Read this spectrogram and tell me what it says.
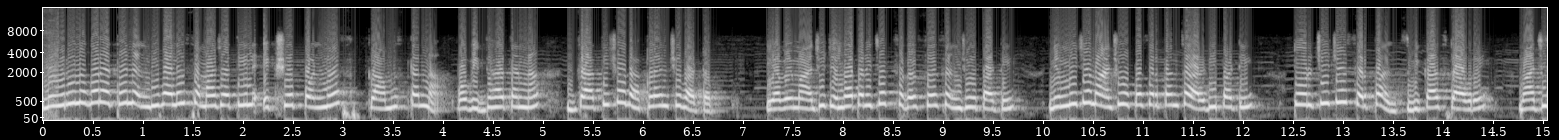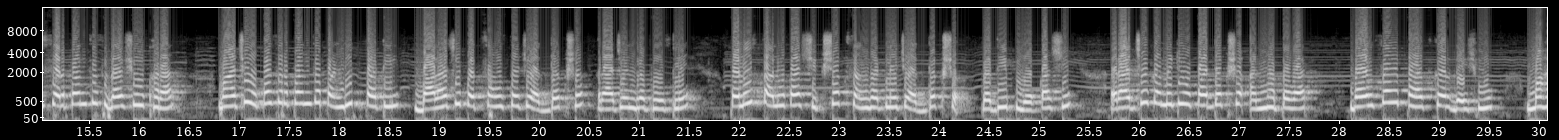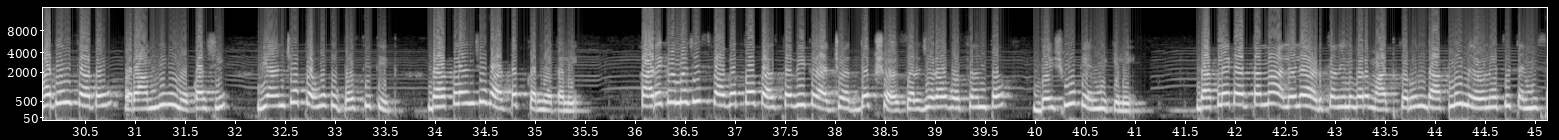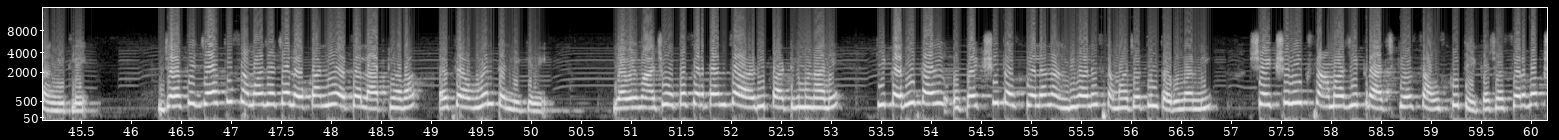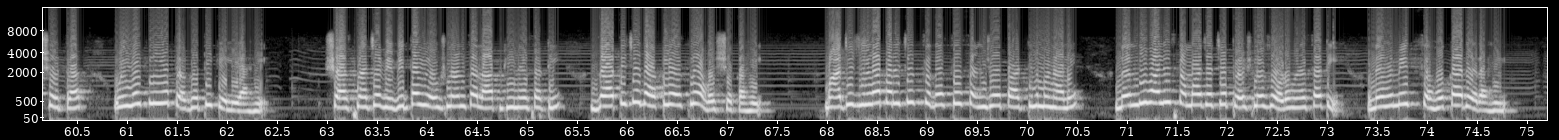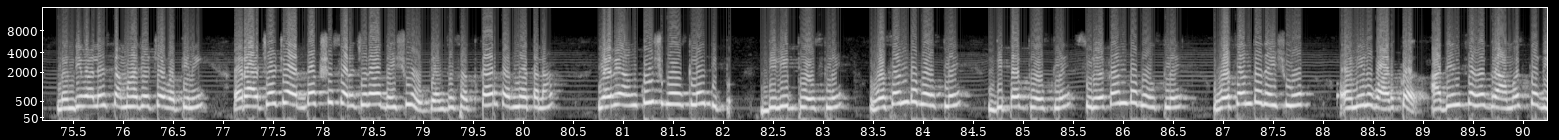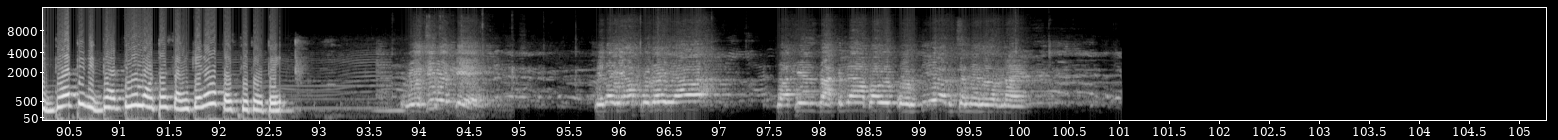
नेहरूनगर येथे नंदीवाले समाजातील एकशे पन्नास ग्रामस्थांना व विद्यार्थ्यांना जातीच्या दाखल्यांचे वाटप. यावेळी माजी जिल्हा परिषद सदस्य संजय पाटील निमणीचे माजी उपसरपंच आर डी पाटील तोरचीचे सरपंच विकास डावरे माजी सरपंच सदाशिव खरात माजी उपसरपंच पंडित पाटील बालाजी पतसंस्थेचे अध्यक्ष राजेंद्र भोसले पलूस तालुका शिक्षक संघटनेचे अध्यक्ष प्रदीप मोकाशी राज्य कमिटी उपाध्यक्ष अण्णा पवार भाऊसाहेब भास्कर देशमुख महादेव जाधव रामलिंग मोकाशी यांच्या प्रमुख उपस्थितीत दाखल्यांचे वाटप करण्यात आले. कार्यक्रमाचे स्वागत व प्रास्ताविक राज्य अध्यक्ष सर्जेराव वसंत देशमुख यांनी केले. दाखले काढताना आलेल्या अडचणींवर मात करून दाखले मिळवण्याचे त्यांनी सांगितले. जास्तीत जास्त समाजाच्या लोकांनी याचा लाभ घ्यावा असे आव्हान त्यांनी केले. यावेळी माजी उपसरपंच आर पाटील म्हणाले की कधी काळी उपेक्षित असलेल्या नंदीवाले समाजातील तरुणांनी शैक्षणिक सामाजिक राजकीय सांस्कृतिक अशा सर्व क्षेत्रात उल्लेखनीय प्रगती केली आहे. शासनाच्या विविध योजनांचा लाभ घेण्यासाठी जातीचे दाखले असणे आवश्यक आहे. माजी जिल्हा परिषद सदस्य संजय पाटील म्हणाले नंदीवाले समाजाचे प्रश्न सोडवण्यासाठी नेहमीच सहकार्य राहील. नंदीवाले समाजाच्या वतीने राज्याचे अध्यक्ष सर्जराव देशमुख यांचा सत्कार करण्यात आला. यावेळी अंकुश भोसले दिलीप भोसले वसंत भोसले दीपक भोसले सूर्यकांत भोसले वसंत देशमुख अनिल वाडकर आदींसह ग्रामस्थ विद्यार्थी विद्यार्थिनी मोठ्या संख्येने उपस्थित होते. रोजीरोटी आहे तिला यापुढे या जाती दाखल्या कोणतीही अडचण येणार नाही.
